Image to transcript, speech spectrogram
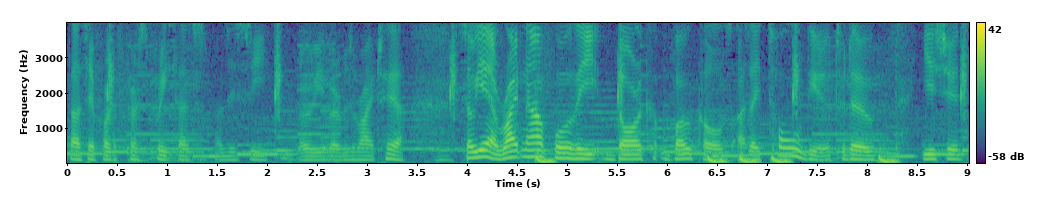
that's it for the first preset as you see the reverb is right here. So yeah right now for the dark vocals as I told you to do you should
